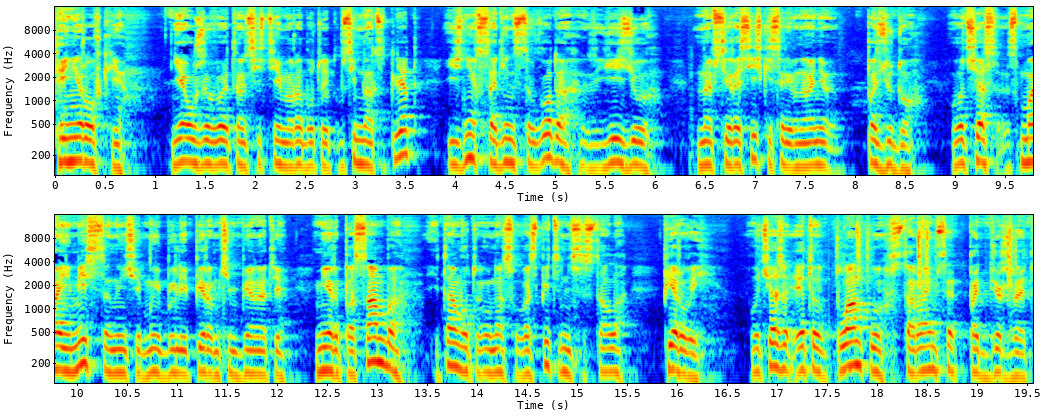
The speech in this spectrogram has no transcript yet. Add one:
тренировки. Я уже в этой системе работаю 17 лет. Из них с 11 года езжу на всероссийские соревнования по дзюдо. Вот сейчас с мая месяца нынче мы были в первом чемпионате мира по самбо. И там вот у нас воспитанница стала первой. Вот сейчас эту планку стараемся поддержать.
